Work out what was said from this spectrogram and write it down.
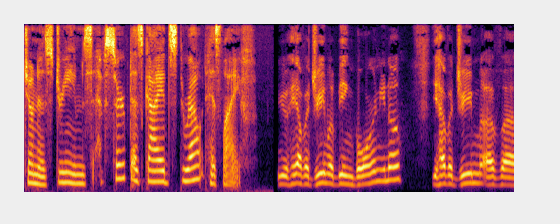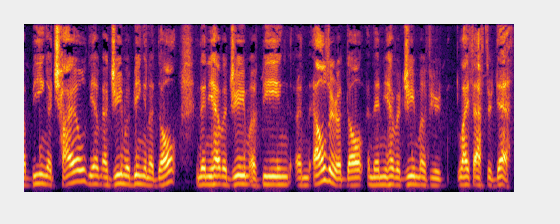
Jonah's dreams have served as guides throughout his life. You have a dream of being born, you know, you have a dream of uh, being a child, you have a dream of being an adult, and then you have a dream of being an elder adult, and then you have a dream of your life after death.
